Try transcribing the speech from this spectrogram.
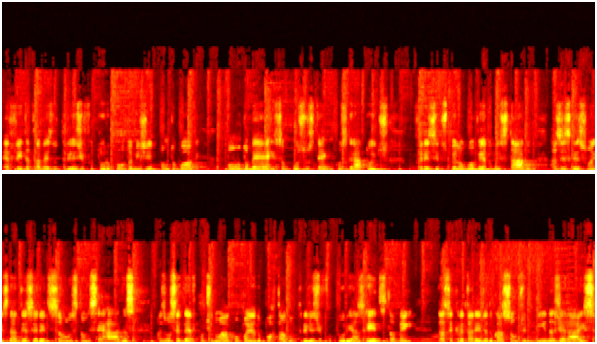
é feita através do trilhasdefuturo.mg.gov.br. São cursos técnicos gratuitos oferecidos pelo governo do estado. As inscrições da terceira edição estão encerradas, mas você deve continuar acompanhando o portal do Trilhas de Futuro e as redes também da Secretaria de Educação de Minas Gerais.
